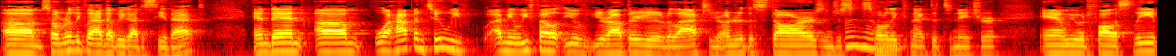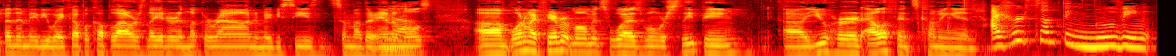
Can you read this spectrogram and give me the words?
Um, so I'm really glad that we got to see that. And then um, what happened too? We, I mean, we felt you you're out there, you're relaxed, you're under the stars, and just totally connected to nature. And we would fall asleep, and then maybe wake up a couple hours later and look around, and maybe see some other animals. Um, one of my favorite moments was when we're sleeping. Uh, you heard elephants coming in. I heard something moving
